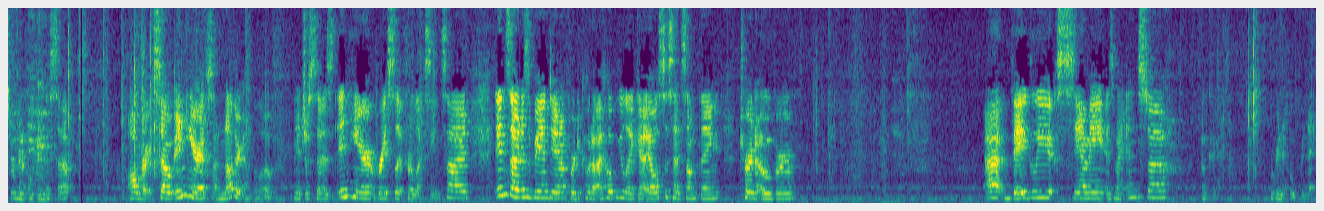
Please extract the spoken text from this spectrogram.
So we're gonna open this up. All right, so in here it's another envelope. And it just says, in here, bracelet for Lexi inside. Inside is a bandana for Dakota. I hope you like it. I also sent something, turn over. At vaguely Sammy is my Insta. Okay, we're gonna open it.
